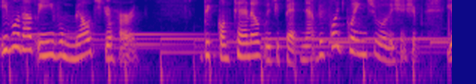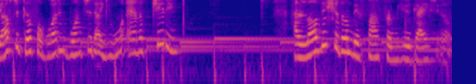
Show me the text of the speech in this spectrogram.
Even that will even melt your heart be contented with your partner before going into a relationship. You have to go for what you want so that you won't end up cheating. I love you shouldn't be far from you guys, you know.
